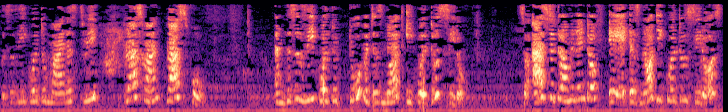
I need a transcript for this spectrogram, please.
This is equal to minus 3 plus 1 plus 4. And this is equal to 2 which is not equal to 0. So as determinant of A is not equal to zeros,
